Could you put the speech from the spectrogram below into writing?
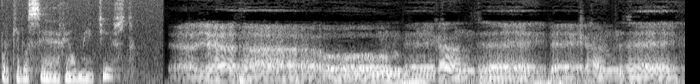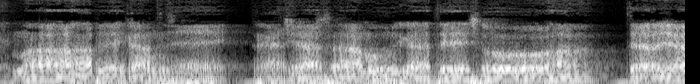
porque você é realmente isto. Samurga te soha, te ya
